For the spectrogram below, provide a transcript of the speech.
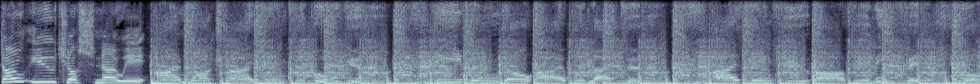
Don't you just know it? I'm not trying to pull you, even though I would like to. I think you are really fit. You're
